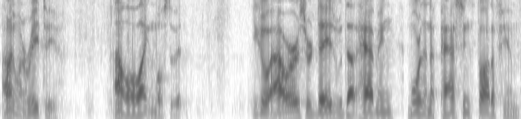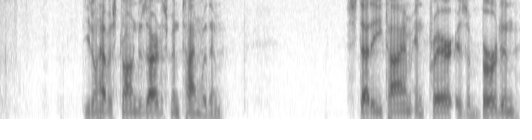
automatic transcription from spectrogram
I don't want to read to you. I don't like most of it. You go hours or days without having more than a passing thought of him. You don't have a strong desire to spend time with him. Study time in prayer is a burden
